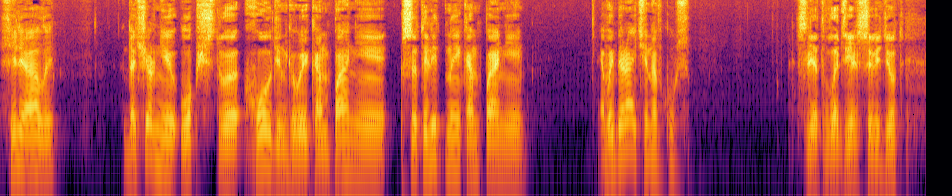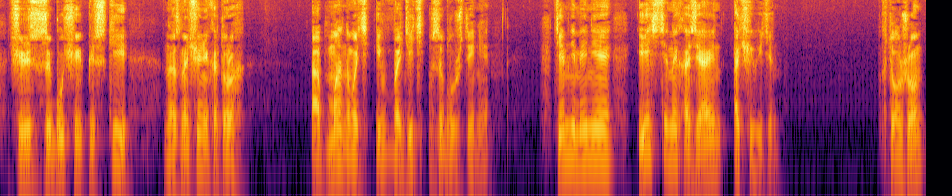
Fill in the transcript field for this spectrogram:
Филиалы, дочерние общества, холдинговые компании, сателлитные компании. Выбирайте на вкус. След владельца ведет через зыбучие пески, назначение которых обманывать и вводить в заблуждение. Тем не менее, истинный хозяин очевиден. Кто же он?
